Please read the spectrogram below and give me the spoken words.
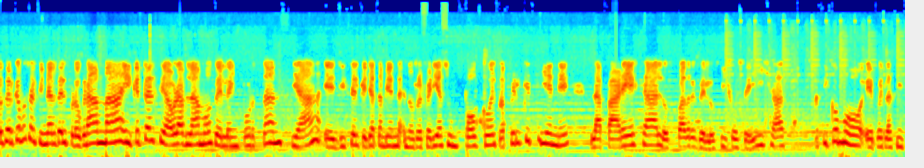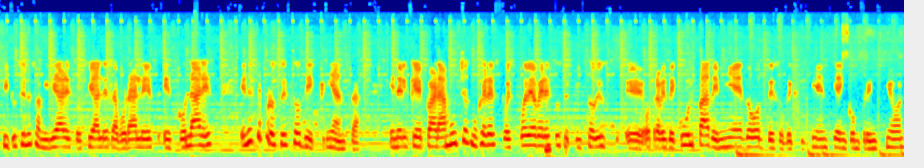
Acercamos al final del programa y qué tal si ahora hablamos de la importancia, eh, Giselle, que ya también nos referías un poco, el papel que tiene la pareja, los padres de los hijos e hijas, así como eh, pues las instituciones familiares, sociales, laborales, escolares, en este proceso de crianza en el que para muchas mujeres pues puede haber estos episodios eh, otra vez de culpa, de miedo, de sobreexigencia, incomprensión.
